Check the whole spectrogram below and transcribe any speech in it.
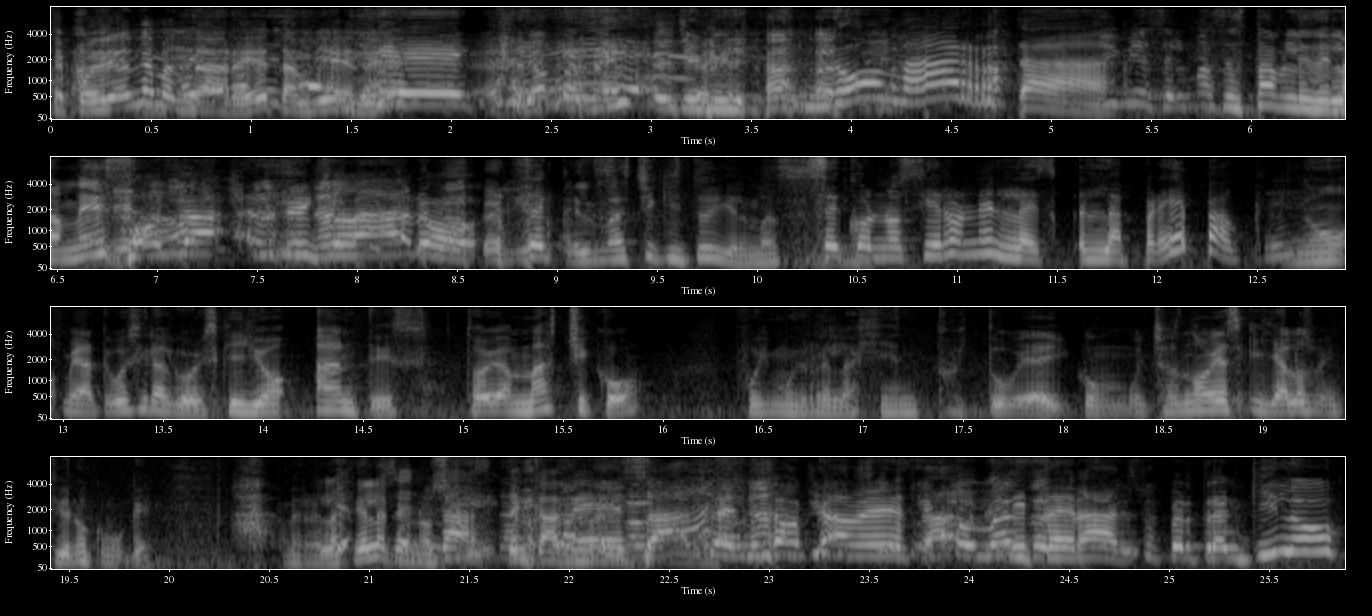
Te podrían demandar, ¿eh? También, ¿eh? ¿Qué, Ya perdiste, Jimmy. ya. No, Marta. Jimmy es el más estable de la mesa. O sea, sí, claro. Se, El más chiquito y el más... se conocieron en la, es- en la prepa, ¿o qué? No, mira, te voy a decir algo. Es que yo antes, todavía más chico, fui muy relajiento y tuve ahí como muchas novias y ya a los 21 como que ah, me relajé, la conocí. Sentaste cabeza, sentó cabeza, literal. Súper tranquilo.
